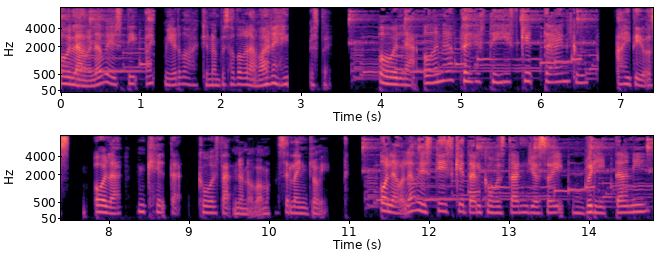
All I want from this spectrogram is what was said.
Hola, hola, bestie. Ay, mierda, que no he empezado a grabar. ¿eh? Espera. Hola, hola, besties. ¿Qué tal? ¿Cómo- Ay, Dios. Hola, ¿qué tal? ¿Cómo están? No, no, vamos a hacer la intro bien. Hola, hola, besties. ¿Qué tal? ¿Cómo están? Yo soy Brittany,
